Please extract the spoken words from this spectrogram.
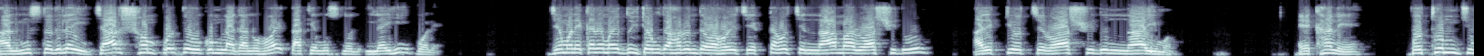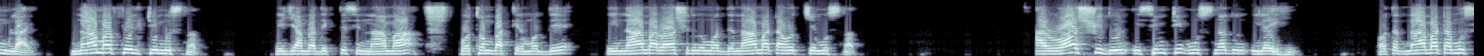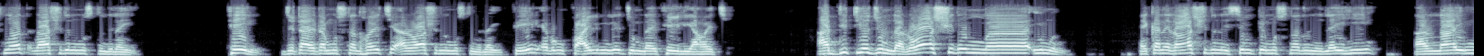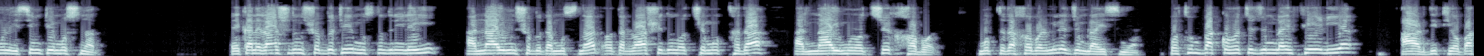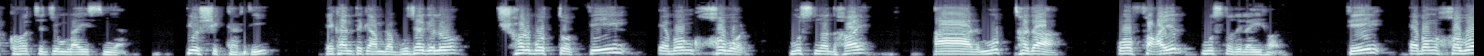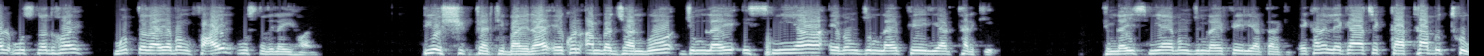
আল মুসনদ ইলাহি যার সম্পর্কে হুকুম লাগানো হয়, তাকে মুসনদ ইলাহি বলে। যেমন এখানে মানে দুইটা উদাহরণ দেওয়া হয়েছে, একটা হচ্ছে নামা রশিদুন, আরেকটি হচ্ছে রশিদুন নাইমুন। এখানে প্রথম জুমলায় নামা ফিলটি মুসনাদ। এই যে আমরা দেখতেছি নামা, প্রথম বাক্যের মধ্যে, এই নামা রশিদুনের মধ্যে নামাটা হচ্ছে মুসনাদ। আর রশিদুন, ইসিমটি মুসনাদুন ইলাইহি। অর্থাৎ নামাটা মুসনাদ রাশিদুন মুসনাদ ফেইল, যেটা এটা মুসনাদ হয়েছে আর রাশিদুন মুসনাদ ইলাইহি। ফেইল এবং ফাইল মিলে জুমলায় ফেইলিয়া হয়েছে। আর দ্বিতীয় জুমলা রাশিদুন ইমুন এখানে রাশিদুন ইসিমটি মুসনাদুন ইলাইহি আর নাইমুন ইসিমটি মুসনাদ। এখানে রাশিদুন শব্দটি মুসনাদুন ইলাইহি আর নাইমুন শব্দটা মুসনাদ। অর্থাৎ রাশিদুন হচ্ছে মুক্তাদা আর নাইমুন হচ্ছে খবর। মুক্তাদা খবর মিলে জুমলা ইসমিয়া। প্রথম বাক্য হচ্ছে জুমলাই ফেলিয়া আর দ্বিতীয় বাক্য হচ্ছে জুমলা ইসমিয়া। প্রিয় শিক্ষার্থী, এখান থেকে আমরা বোঝা গেল সর্বত্র ফেল এবং খবর মুসনাদ হয় আর মুক্তাদা ও ফাইল মুসনদ ইলাই হয়। ফেল এবং খবর মুসনদ হয় মুক্তাদা এবং ফাইল মুসনদ ইলাই হয়। প্রিয় শিক্ষার্থী ভাইরা, এখন আমরা জানব জুমলায় ইসমিয়া এবং জুমলায় ফেলিয়ার থারকিব। জুমলা ইসমিয়া এবং জুমলায় ফেলিয়ার তারকিব এখানে লেখা আছে কাথাবতু।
